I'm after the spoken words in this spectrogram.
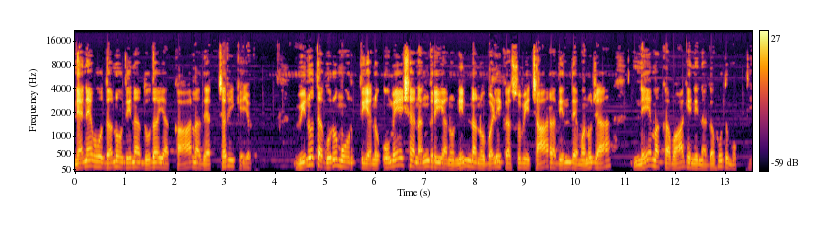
ನೆನೆವುದನು ದಿನ ದುದಯ ಕಾಲದ ಎಚ್ಚರಿಕೆಯದು ವಿನುತ ಗುರುಮೂರ್ತಿಯನು ಉಮೇಶನಂಗ್ರಿಯನು ನಿನ್ನನು ಬಳಿಕ ಸುವಿಚಾರದಿಂದೆ ಮನುಜ, ನೇಮಕವಾಗಿ ನಿನಗಹುದು ಮುಕ್ತಿ.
